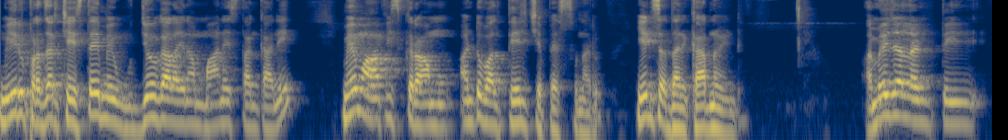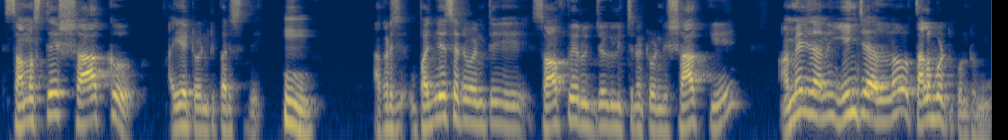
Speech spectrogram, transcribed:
మీరు ప్రెజర్ చేస్తే మేము ఉద్యోగాలైనా మానేస్తాం కానీ మేము ఆఫీస్కి రాము అంటూ వాళ్ళు తేల్చి చెప్పేస్తున్నారు. ఏంటి సార్ దానికి కారణం ఏంటి? అమెజాన్ లాంటి సంస్థే షాక్ అయ్యేటువంటి పరిస్థితి. అక్కడ పనిచేసేటువంటి సాఫ్ట్వేర్ ఉద్యోగులు ఇచ్చినటువంటి షాక్కి అమెజాన్ ఏం చేయాలనో తలబొట్టుకుంటుంది.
